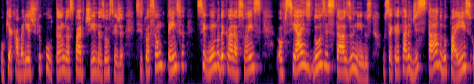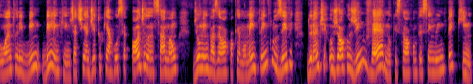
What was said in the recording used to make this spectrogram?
o que acabaria dificultando as partidas, ou seja, situação tensa, segundo declarações oficiais dos Estados Unidos. O secretário de Estado do país, o Anthony Blinken, já tinha dito que a Rússia pode lançar a mão de uma invasão a qualquer momento, inclusive durante os Jogos de Inverno que estão acontecendo em Pequim.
